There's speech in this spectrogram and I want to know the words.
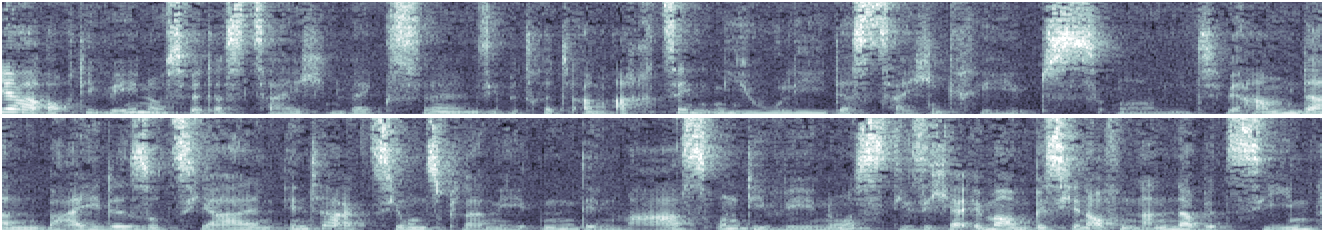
Ja, auch die Venus wird das Zeichen wechseln. Sie betritt am 18. Juli das Zeichen Krebs. Und wir haben dann beide sozialen Interaktionsplaneten, den Mars und die Venus, die sich ja immer ein bisschen aufeinander beziehen.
